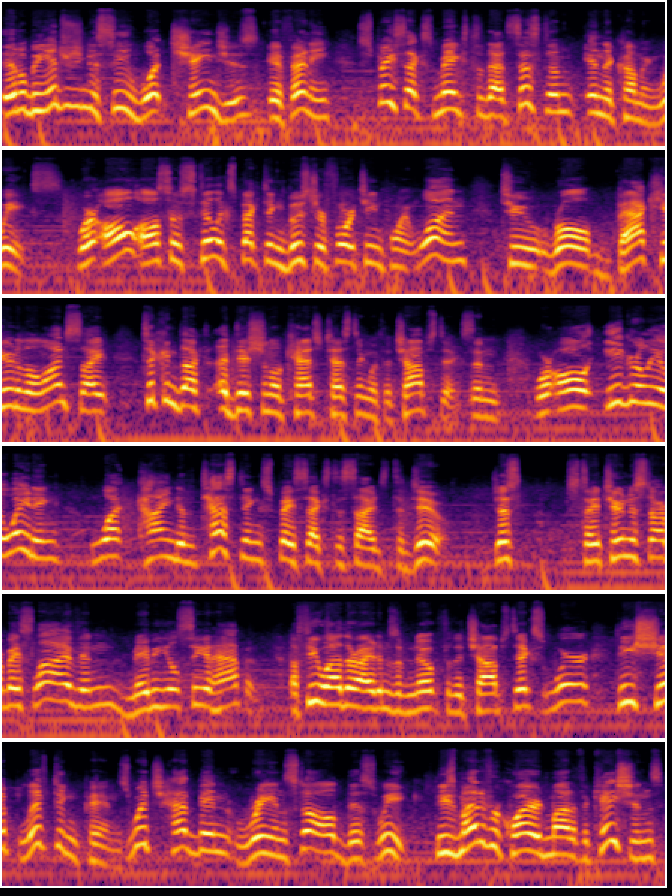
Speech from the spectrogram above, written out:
it'll be interesting to see what changes, if any, SpaceX makes to that system in the coming weeks. We're all also still expecting Booster 14.1 to roll back here to the launch site to conduct additional catch testing with the chopsticks, and we're all eagerly awaiting what kind of testing SpaceX decides to do. Just Stay tuned to Starbase Live and maybe you'll see it happen. A few other items of note for the chopsticks were the ship lifting pins, which have been reinstalled this week. These might have required modifications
